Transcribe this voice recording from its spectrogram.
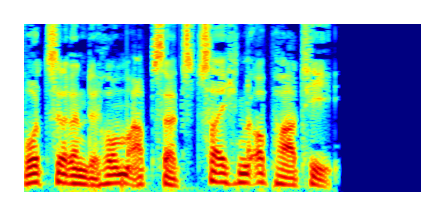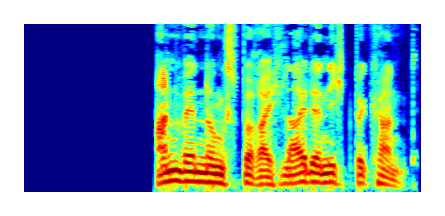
Wurzelrinde Home-Absatzzeichen Opathie. Anwendungsbereich leider nicht bekannt.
